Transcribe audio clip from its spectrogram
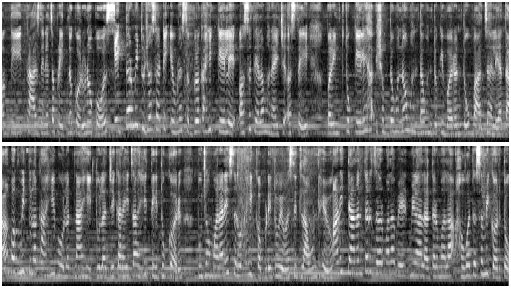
अगदी त्रास देण्याचा प्रयत्न करू नकोस. एकतर मी तुझ्यासाठी एवढं सगळं काही केले असं त्याला म्हणायचे असते. परंतु तो केले हा शब्द न म्हणता म्हणतो की बरं तू बाद झाले आता. मग मी तुला काही बोलत नाही. तुला जे करायचं आहे ते तू कर. तुझ्या मनाने सर्व काही कपडे तू व्यवस्थित लावून ठेव. आणि त्यानंतर जर मला वेळ मिळाला तर मला हो, हवं तसं मी करतो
